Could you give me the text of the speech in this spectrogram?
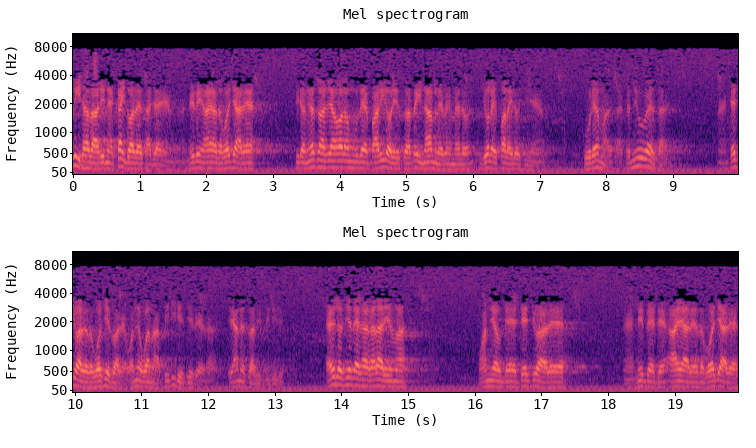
သိထားတာလေးနဲ့ကြိုက်သွားတဲ့အခါကျရင်နေသိအားရသဘောကျတယ်ပြီးတော့မြတ်စွာဘုရားဟောတော်မူတဲ့ပါဠိတော်တွေဆိုတာသိနားမလဲပဲမယ်လို့ရွတ်လိုက်ဖတ်လိုက်လို့ရှိရင်ကိုယ်ထဲမှာတမျိုးပဲဆိုင် တက်ကြွတဲ့သဘောဖြစ်သွားတယ်ဝမ်းမြောက်ဝမ်းသာပီတိတွေဖြစ်တယ်လားတရားနဲ့စပြီးပီတိတွေအဲဒီလိုဖြစ်တဲ့အခါကာလတွေမှာဝမ်းမြောက်တယ်တက်ကြွတယ်အဲနှိမ့်သက်တယ်အားရတယ်သဘောကျတယ်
